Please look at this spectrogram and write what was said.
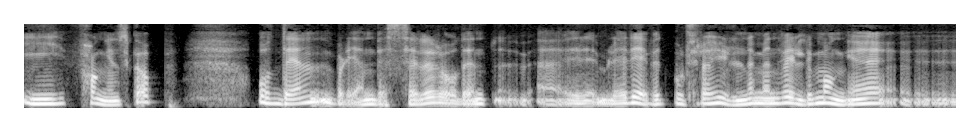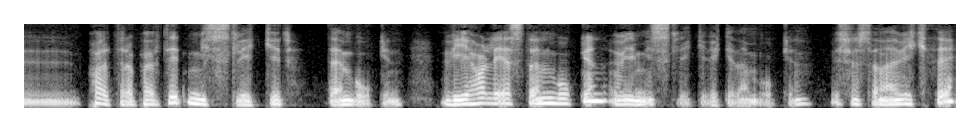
i fangenskap. Og den ble en bestselger, og den eh, ble revet bort fra hyllene, men veldig mange eh, parterapeuter misliker den boken. Vi har lest den boken, og vi misliker ikke den boken. Vi syns den er viktig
